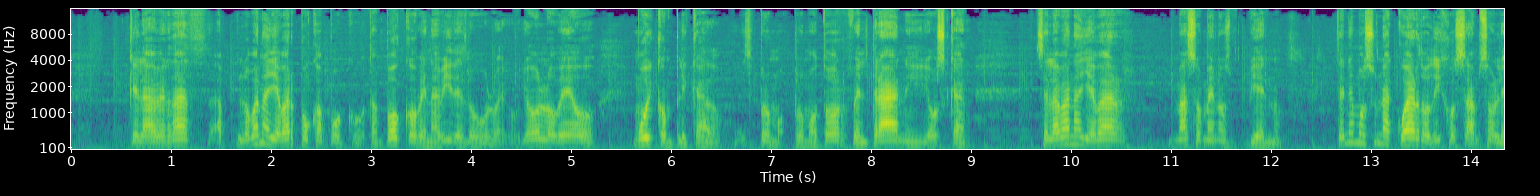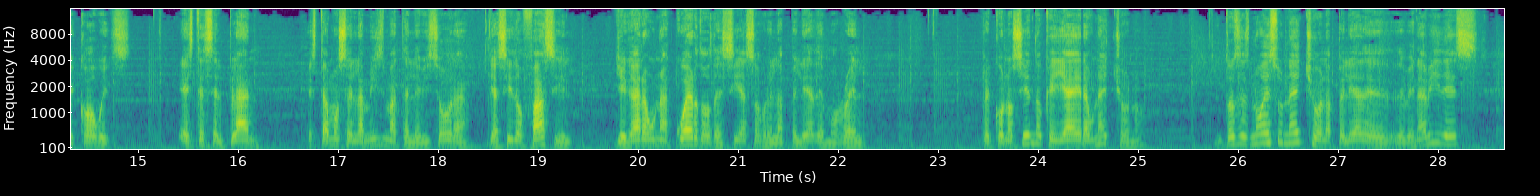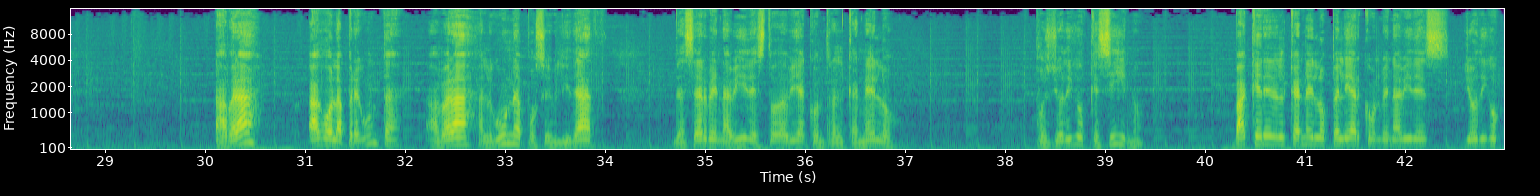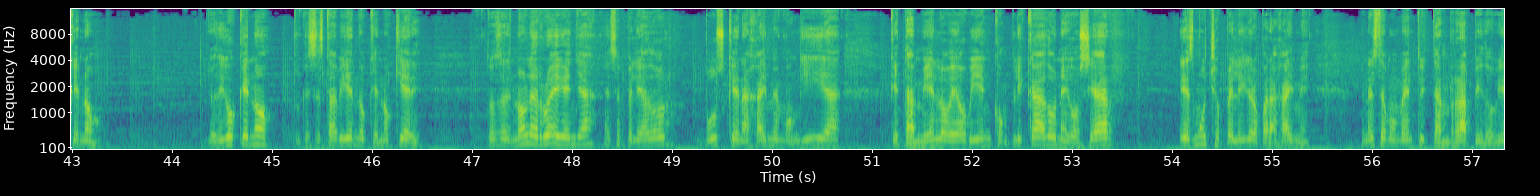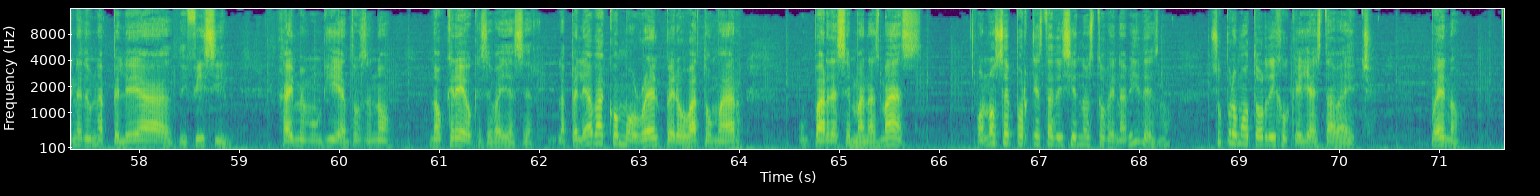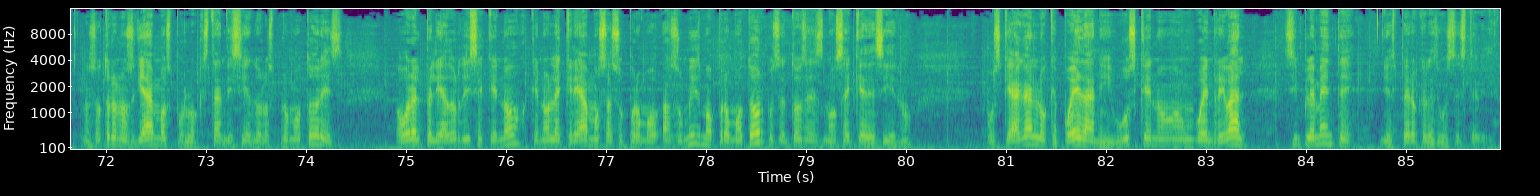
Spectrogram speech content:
que la verdad lo van a llevar poco a poco. Tampoco Benavides luego luego. Yo lo veo muy complicado. Es promotor Beltrán y Oscar. Se la van a llevar más o menos bien, ¿no? Tenemos un acuerdo, dijo Samson Lekowitz. Este es el plan. Estamos en la misma televisora y ha sido fácil llegar a un acuerdo, decía sobre la pelea de Morrell. Reconociendo que ya era un hecho, ¿no? Entonces no es un hecho la pelea de, de Benavides. ¿Habrá, hago la pregunta, ¿habrá alguna posibilidad de hacer Benavides todavía contra el Canelo? Pues yo digo que sí, ¿no? ¿Va a querer el Canelo pelear con Benavides? Yo digo que no. Yo digo que no, porque se está viendo que no quiere. Entonces no le rueguen ya a ese peleador. Busquen a Jaime Monguía, que también lo veo bien complicado. Negociar es mucho peligro para Jaime en este momento y tan rápido. Viene de una pelea difícil, Jaime Munguía. Entonces no, no creo que se vaya a hacer. La pelea va como Morrell, pero va a tomar un par de semanas más. O no sé por qué está diciendo esto Benavides, ¿no? Su promotor dijo que ya estaba hecha. Bueno, nosotros nos guiamos por lo que están diciendo los promotores. Ahora el peleador dice que no, que no le creamos a su, a su mismo promotor, pues entonces no sé qué decir, ¿no? Pues que hagan lo que puedan y busquen un buen rival. Simplemente, y espero que les guste este video.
